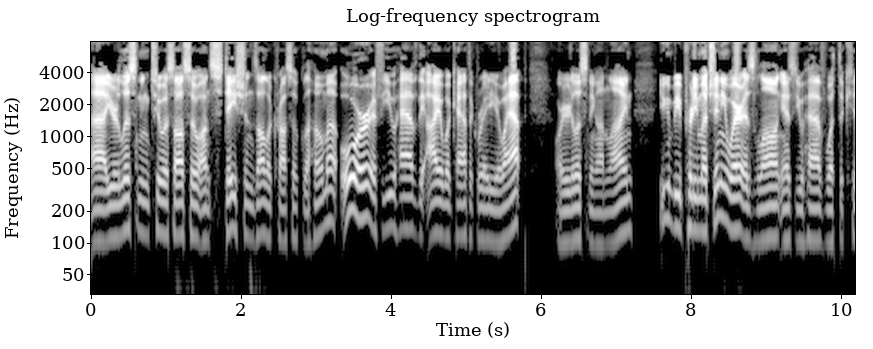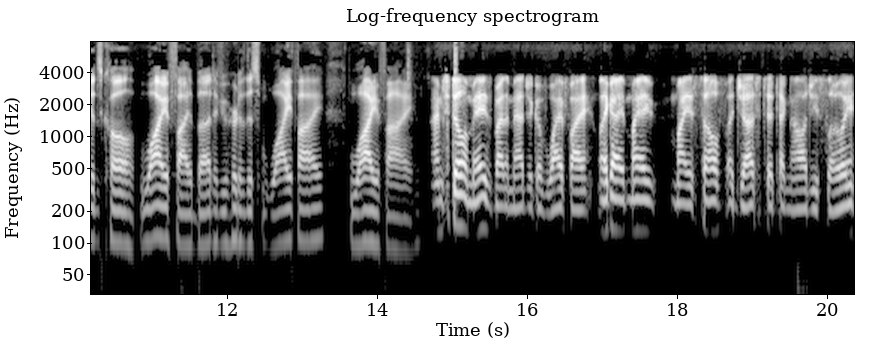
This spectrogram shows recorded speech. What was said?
Uh, you're listening to us also on stations all across Oklahoma, or if you have the Iowa Catholic Radio app or you're listening online, you can be pretty much anywhere as long as you have what the kids call Wi-Fi. Bud, have you heard of this Wi-Fi? Wi-Fi. I'm still amazed by the magic of Wi-Fi. Like I my myself adjust to technology slowly,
